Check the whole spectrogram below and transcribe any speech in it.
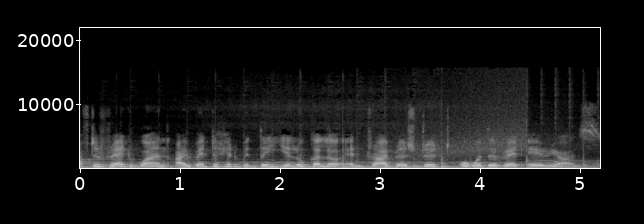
After red one, I went ahead with the yellow color and dry brushed it over the red areas.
